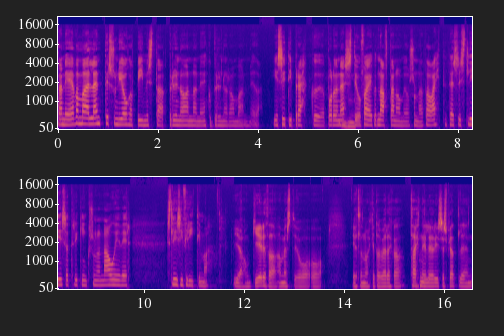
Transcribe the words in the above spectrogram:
Þannig ef að maður lendir svona í óhapp í mista bruna á annan eða einhver brunar á mann eða ég sitt í brekku að borða nesti og fæ eitthvað naftan á mig og svona, þá ætti þessi slísatrygging svona ná yfir slís í frítíma. Já, hún gerir það að mestu og, og ég ætla nú ekki að vera eitthvað tæknilegur í sér spjalli en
